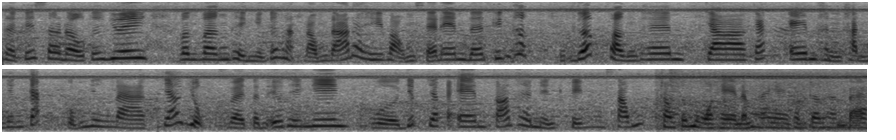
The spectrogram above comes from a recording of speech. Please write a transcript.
rồi cái sơ đồ tư duy, vân vân thì những cái hoạt động đó là hy vọng sẽ đem đến kiến thức, góp phần thêm cho các em hình thành nhân cách cũng như là giáo dục về tình yêu thiên nhiên vừa giúp cho các em có thêm những kỹ năng sống trong cái mùa hè năm 2023.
